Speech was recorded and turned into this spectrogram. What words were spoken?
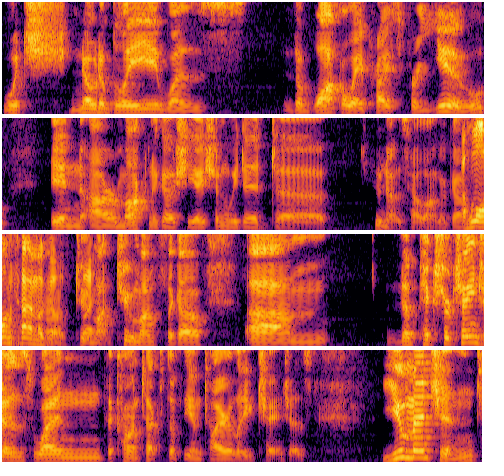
which notably was the walkaway price for you in our mock negotiation we did uh, who knows how long ago a long time ago uh, two, mo- two months ago um, the picture changes when the context of the entire league changes you mentioned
